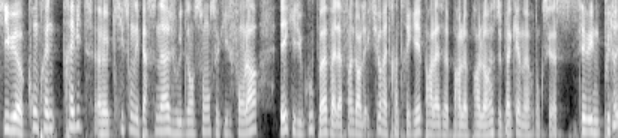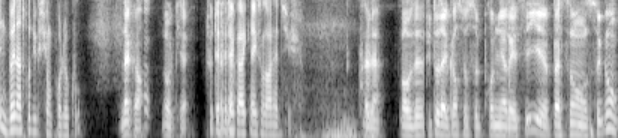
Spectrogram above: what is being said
qui euh, comprennent très vite euh, qui sont les personnages, où ils en sont, ce qu'ils font là, et qui du coup peuvent à la fin de leur lecture être intrigués par, la, par, le, par le reste de Black Hammer. Donc c'est une, plutôt une bonne introduction pour le coup. D'accord, ok. Tout à fait d'accord avec Alexandra là-dessus. Très bien. Bon, vous êtes plutôt d'accord sur ce premier récit. Passons au second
